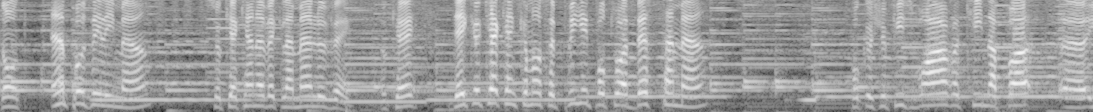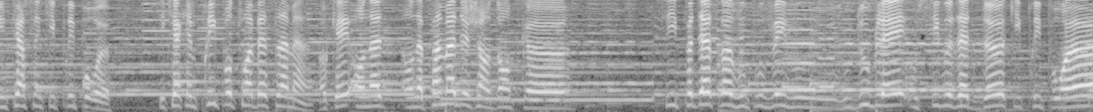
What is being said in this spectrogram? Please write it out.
Donc, imposez les mains sur quelqu'un avec la main levée. Dès que quelqu'un commence à prier pour toi, baisse ta main pour que je puisse voir qui n'a pas euh, une personne qui prie pour eux. Si quelqu'un prie pour toi, baisse la main. On a, on a pas mal de gens. Donc, euh, si peut-être vous pouvez vous, vous doubler, ou si vous êtes deux qui prient pour un,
